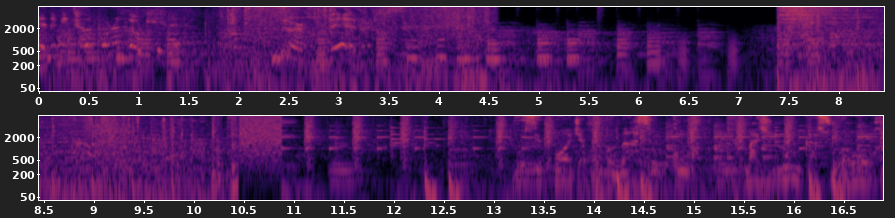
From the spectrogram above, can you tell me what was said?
Enemy teleporter located. Nerf this. Você pode abandonar seu corpo, mas nunca sua honra.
